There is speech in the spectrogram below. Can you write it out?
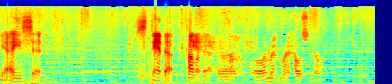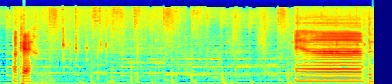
Yeah, he's sitting. Stand up. Follow me. Uh, well, I'm at my house now. Okay. And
